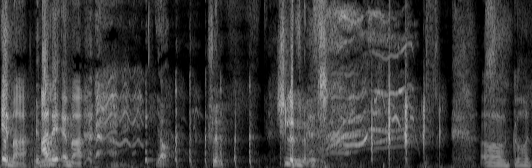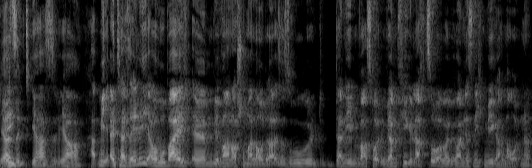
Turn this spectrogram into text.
Immer, Immer. alle immer. Ja. Schlimm. Schlimm. Oh Gott. Ja, ich- sind, ja, ja. Hat mich äh, tatsächlich, aber wobei, ich, ähm, wir waren auch schon mal lauter. Also so daneben war es heute. Wir haben viel gelacht so, aber wir waren jetzt nicht mega laut, ne?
